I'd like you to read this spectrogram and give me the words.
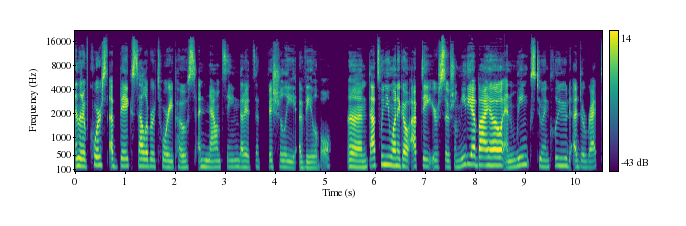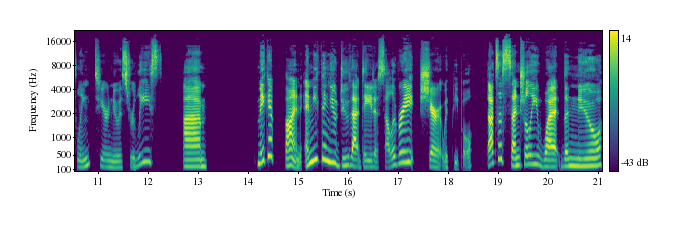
And then, of course, a big celebratory post announcing that it's officially available. Um, that's when you want to go update your social media bio and links to include a direct link to your newest release. Um, make it fun. Anything you do that day to celebrate, share it with people. That's essentially what the new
